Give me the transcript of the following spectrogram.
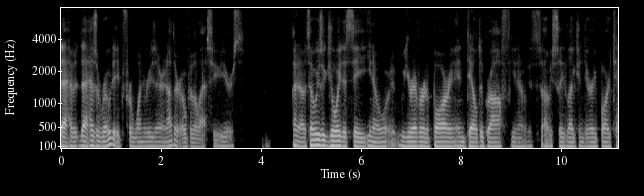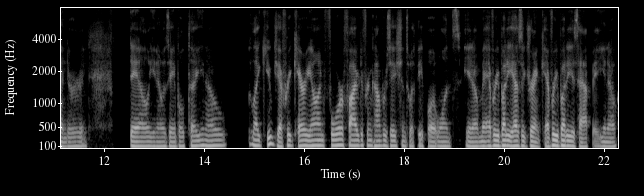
that have, that has eroded for one reason or another over the last few years. I don't know. It's always a joy to see, you know, you're ever at a bar and, and Dale DeGroff, you know, is obviously legendary bartender and Dale, you know, is able to, you know, like you, Jeffrey, carry on four or five different conversations with people at once. You know, everybody has a drink. Everybody is happy. You know,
